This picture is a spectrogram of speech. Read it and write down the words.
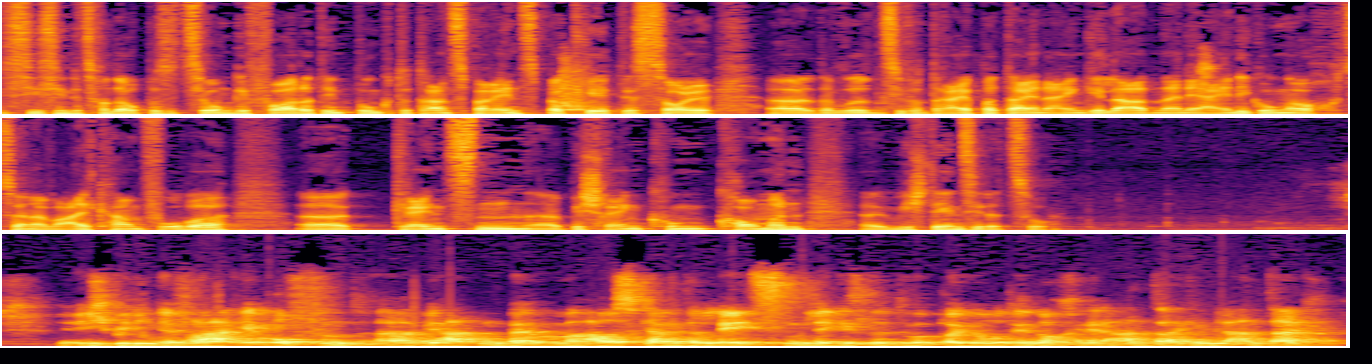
Sie sind jetzt von der Opposition gefordert in puncto Transparenzpaket. Es soll, äh, da wurden Sie von drei Parteien eingeladen, eine Einigung auch zu einer Wahlkampfobergrenzenbeschränkung kommen. Äh, wie stehen Sie dazu? Ich bin in der Frage offen. Äh, wir hatten beim Ausgang der letzten Legislaturperiode noch einen Antrag im Landtag.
